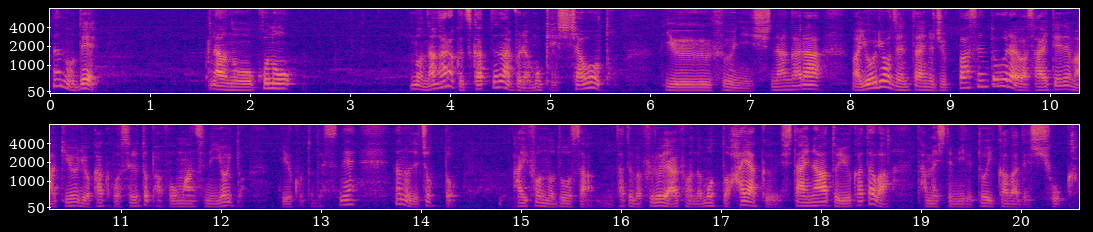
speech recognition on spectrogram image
なのであのこの、まあ、長らく使ってないアプリはもう消しちゃおうというふうにしながら、まあ、容量全体の10%ぐらいは最低でも空き容量を確保するとパフォーマンスに良いということですね。なのでちょっと iPhone の動作例えば古い iPhone でもっと早くしたいなという方は試してみるといかがでしょうか。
